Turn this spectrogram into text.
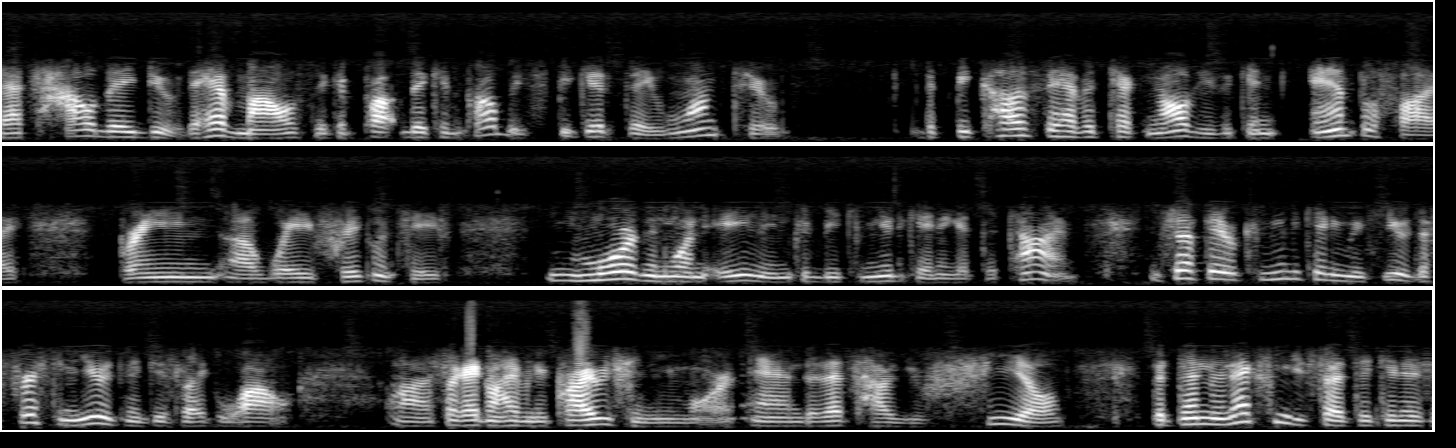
That's how they do. They have mouths. They could pro- they can probably speak if they want to, but because they have a technology that can amplify brain uh, wave frequencies, more than one alien could be communicating at the time. And so if they were communicating with you, the first thing you would think is like, wow, uh, it's like I don't have any privacy anymore, and that's how you feel. But then the next thing you start thinking is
